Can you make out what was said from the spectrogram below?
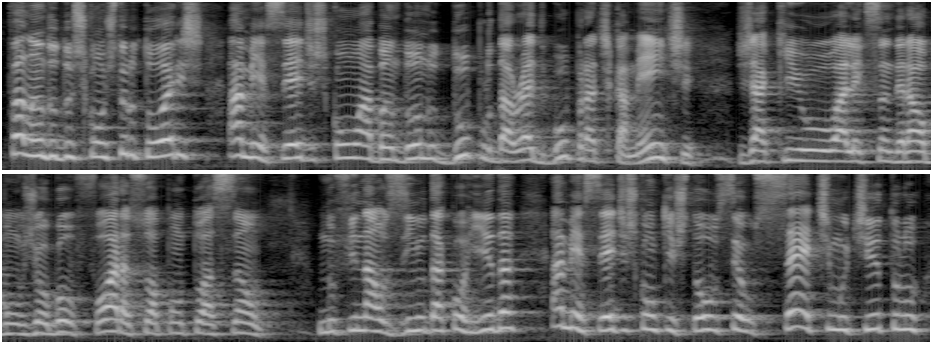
Falando dos construtores, a Mercedes com o um abandono duplo da Red Bull praticamente, já que o Alexander Albon jogou fora sua pontuação no finalzinho da corrida, a Mercedes conquistou o seu sétimo título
